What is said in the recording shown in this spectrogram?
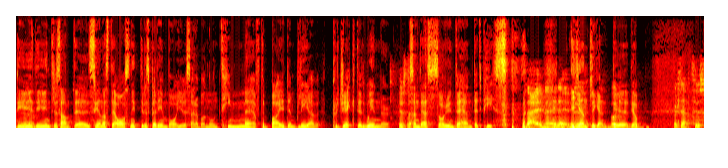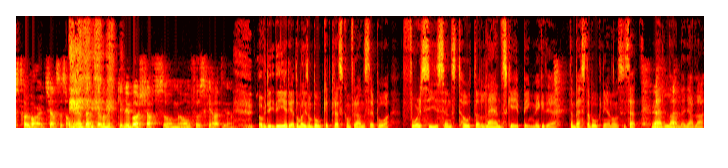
det är, det är intressant. Eh, Senaste avsnittet vi spelade in var ju så här bara någon timme efter Biden blev projected winner. Och sen dess så har det ju inte hänt ett piss. Nej, nej, nej nu, Egentligen. Det, det har, Vad knappt tyst har det varit känns det som Det har inte hänt så mycket Det är bara tjafs om, om fusk hela tiden ja, det, det är ju det. De har liksom bokat presskonferenser på Four Seasons Total Landscaping, vilket är den bästa bokningen jag någonsin sett. Mellan en jävla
